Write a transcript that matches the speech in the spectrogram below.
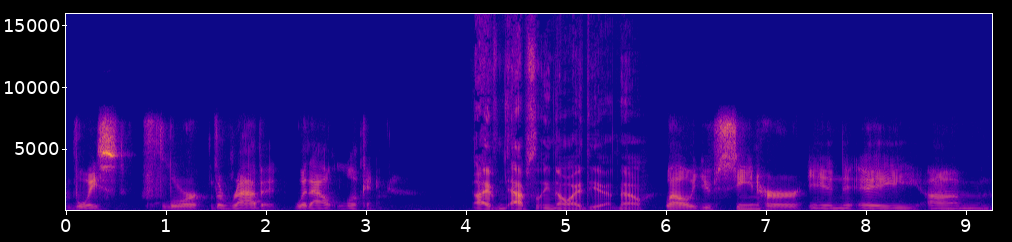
voiced Floor the Rabbit without looking? I have absolutely no idea. No. Well, you've seen her in a um,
